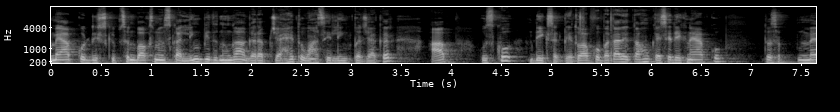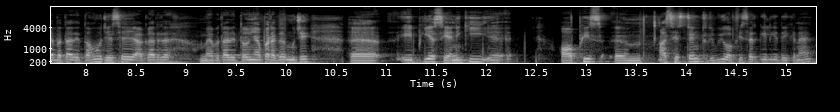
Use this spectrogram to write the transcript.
मैं आपको डिस्क्रिप्शन बॉक्स में उसका लिंक भी दे दूँगा। अगर आप चाहें तो वहाँ से लिंक पर जाकर आप उसको देख सकते हैं। तो आपको बता देता हूँ कैसे देखना है आपको। तो सब, मैं बता देता हूँ, जैसे अगर, मैं बता देता हूँ यहाँ पर, अगर मुझे ए पी एस यानी कि ऑफ़िस असिस्टेंट रिव्यू ऑफिसर के लिए देखना है।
